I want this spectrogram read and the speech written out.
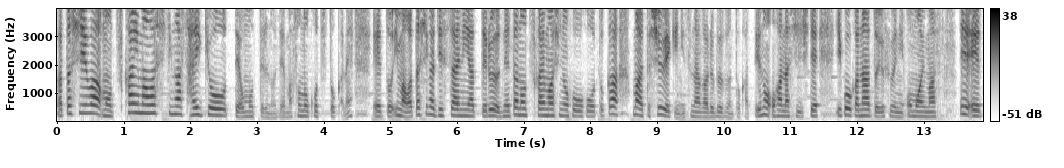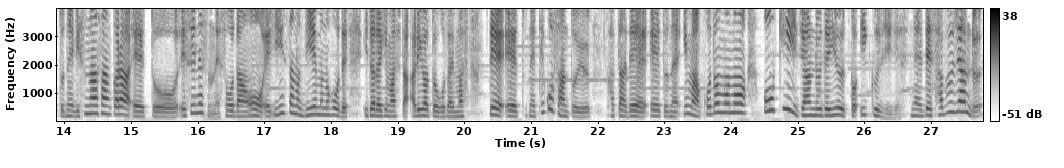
私はもう使い回しが最強って思ってるので、まあ、そのコツとかね、えっ、と、今私が実際にやってるネタの使い回しの方法とか、まあ、あと収益につながる部分とかっていうのをお話ししていこうかなというふうに思います。で、えっ、とね、リスナーさんから、えっ、と、SNS のね、相談を、えインスタの DM の方でいただきました。ありがとうございます。で、えっ、とね、テコさんという方で、えっ、とね、今、子供の大きいジャンルで言うと、育児ですね。で、サブジャンル、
